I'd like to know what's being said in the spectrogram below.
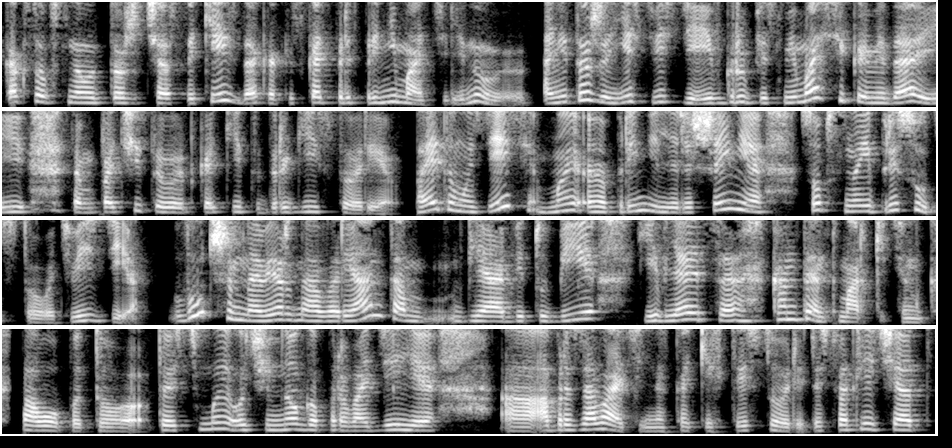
Как, собственно, вот тоже частый кейс, да, как искать предпринимателей. Ну, они тоже есть везде, и в группе с мимасиками, да, и там почитывают какие-то другие истории. Поэтому здесь мы э, приняли решение собственно, и присутствовать везде. Лучшим, наверное, вариантом для B2B является контент-маркетинг по опыту. То есть мы очень много проводили а, образовательных каких-то историй. То есть в отличие от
